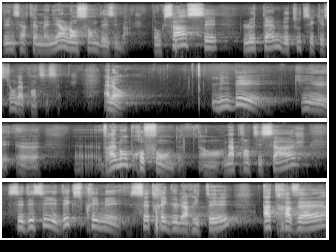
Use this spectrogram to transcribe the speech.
d'une certaine manière l'ensemble des images. Donc ça, c'est le thème de toutes ces questions d'apprentissage. Alors, l'idée qui est euh, euh, vraiment profonde en apprentissage, c'est d'essayer d'exprimer cette régularité à travers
